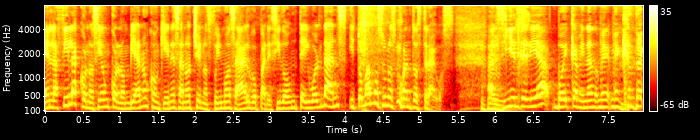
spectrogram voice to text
En la fila conocí a un colombiano con quien esa noche nos fuimos a algo parecido a un table dance y tomamos unos cuantos tragos. Al siguiente día voy caminando. Me, me encanta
